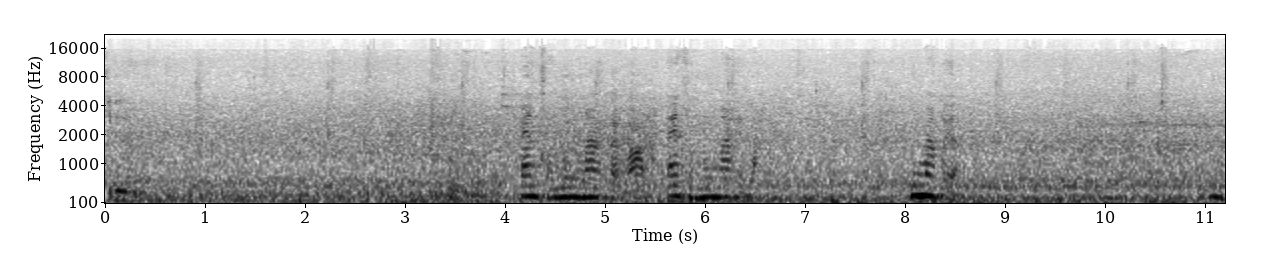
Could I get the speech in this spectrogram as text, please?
กินเลยแป้งเขานุ่มมากแต่ว่า แป้งเขานุ่มมากเห็นปะนุ่มมากเลยอะอืม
